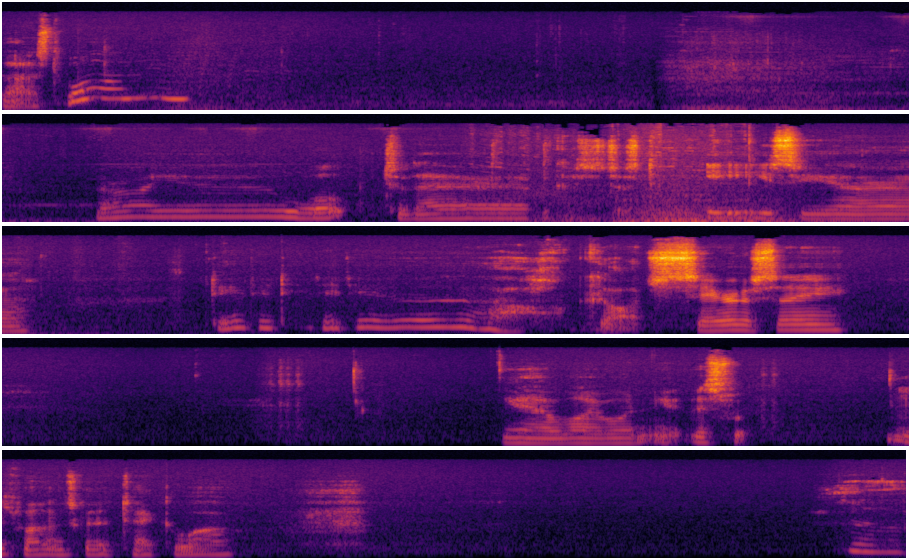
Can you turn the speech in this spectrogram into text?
Last one. Where are you? Walk to there because it's just easier. Do, do, do, do, do. Oh god, seriously? Yeah, why wouldn't you? This this one's going to take a while. Oh.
